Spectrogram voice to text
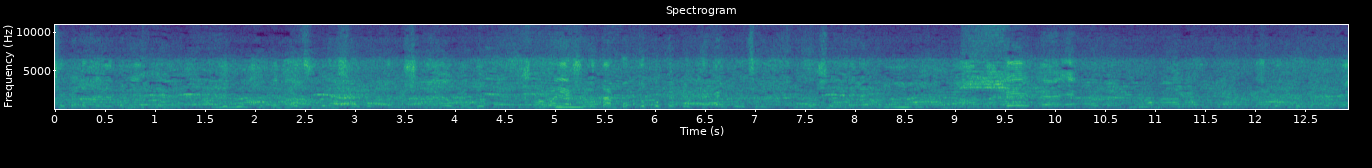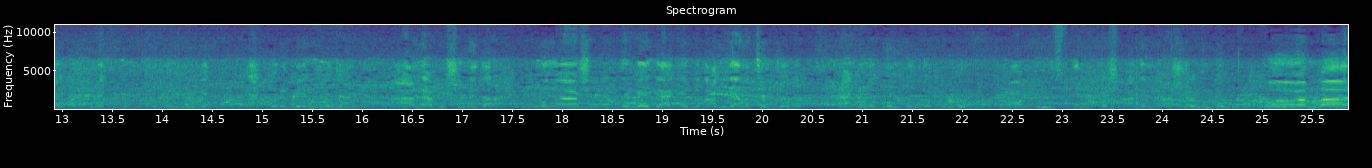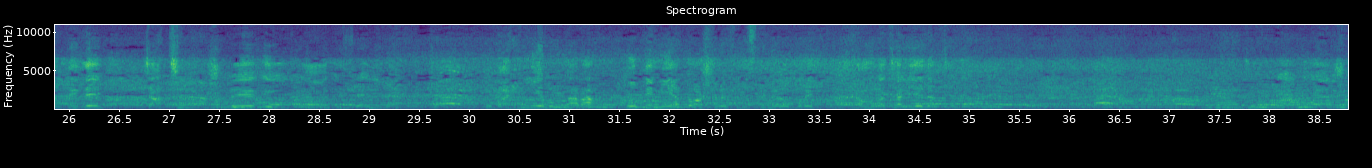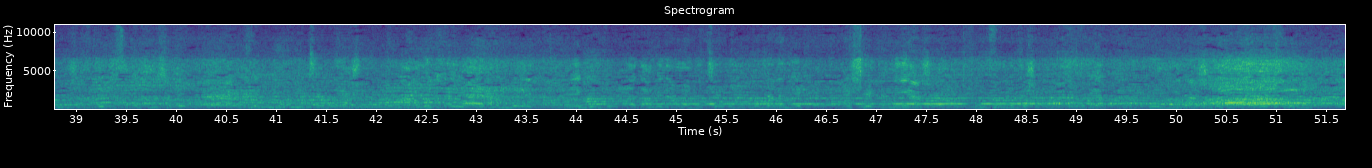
সেখানে যে নেতানিয়াহু যে বক্তব্য দিয়েছিলেন, সেই বক্তব্যের সময়ও কিন্তু সবাই আসলে তার বক্তব্যকে প্রত্যাখ্যান করেছিলেন। এবং সেখানে কিন্তু তাকে এক প্রকার তার বক্তব্যকে বয়কট করে কিন্তু ভারত থেকে ত্যাগ করে বের হয়ে যান না বিশ্ব নেতারা এবং সেখান থেকে কিন্তু দাবি জানাচ্ছেন যদি এখনও পর্যন্ত কিন্তু ফিলিস্তিনকে স্বাধীন রাষ্ট্র কিন্তু বা দিতে চাচ্ছে না আসলে এই ইসরায়েলি বাহিনী এবং তারা প্রতিনিয়ত আসলে ফিলিস্তিনের উপরে হামলা চালিয়ে যাচ্ছে হচ্ছে এবং বলে কিন্তু হচ্ছে এবং জানেন যে সেখানে আসলে ফিলিস্তিনের যেসব মানবাধিকার কর্মীরা আসলে কাজ করছেন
